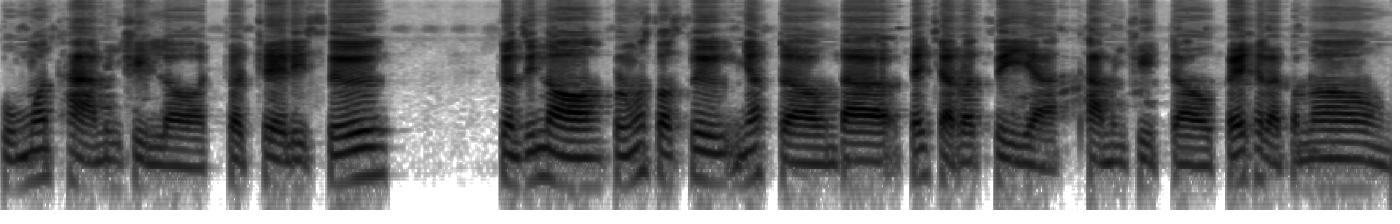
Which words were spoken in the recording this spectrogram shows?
cũng muốn thả mình chỉ lò cho chê lý sư Chuyện gì nó, cũng muốn giáo sư nhất trào đã tế trả gì à, thả mình chỉ trào dạ trò phế là tâm lòng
